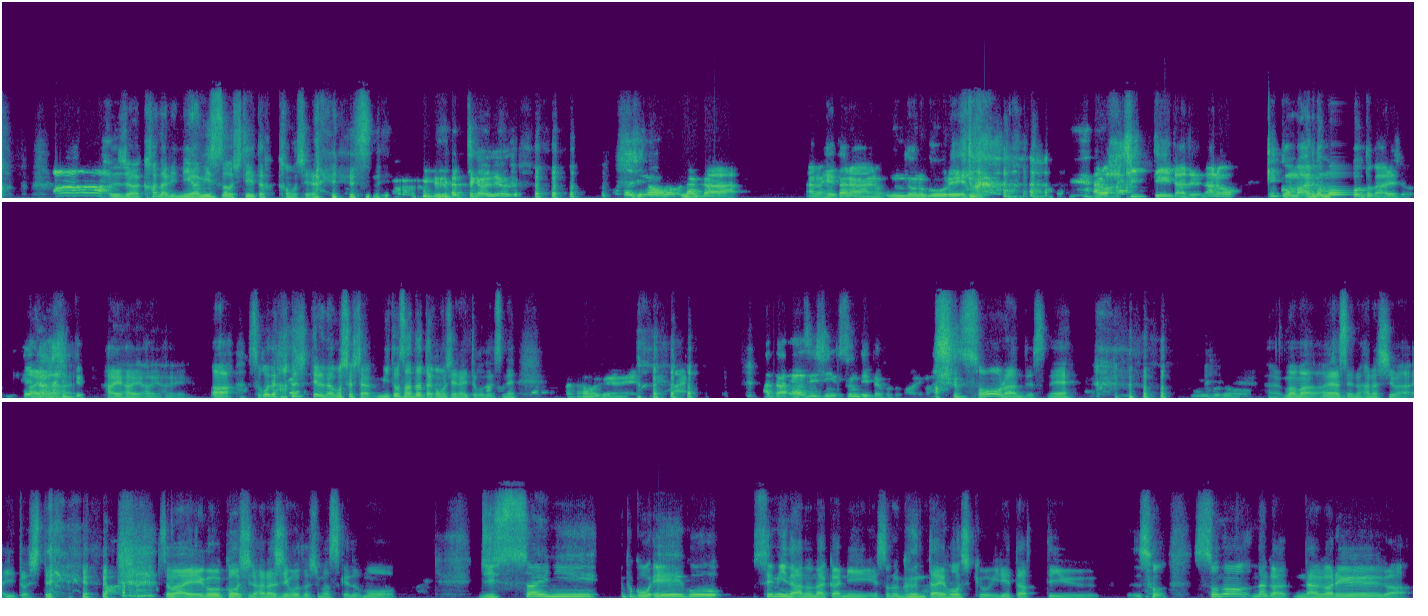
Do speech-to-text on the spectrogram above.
あじゃあかなりニアミスをしていたかもしれないですね。あだったかもしれません。私のなんか、あの、下手なあの運動の号令とか、あの、走っていたという、あの、結構周りのものとかあるでしょ？下手走ってるはいはいはいはい。あ、そこで走ってるのはもしかしたら水戸さんだったかもしれないってことですね。かもしれないですね。はい。あと、綾瀬市に住んでいたこともあります。そうなんですね。なるほど。はい、まあまあ、綾瀬の話はいいとして。そうまあ、英語講師の話に戻しますけども、実際に、やっぱこう、英語セミナーの中に、その軍隊方式を入れたっていう、そ、そのなんか流れが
